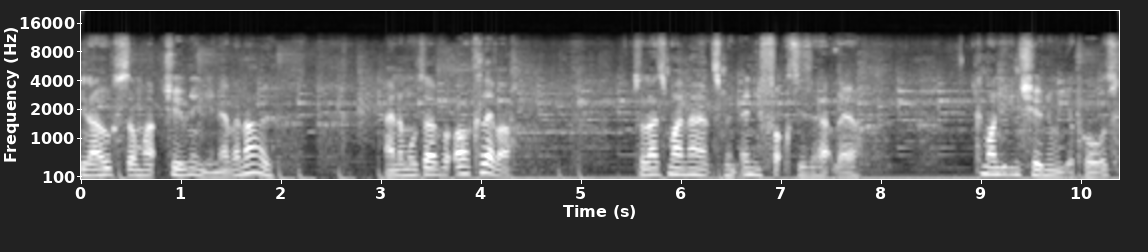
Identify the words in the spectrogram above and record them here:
You know, some tune in, you never know. Animals are, are clever. So that's my announcement. Any foxes out there? Come on, you can tune in with your paws.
